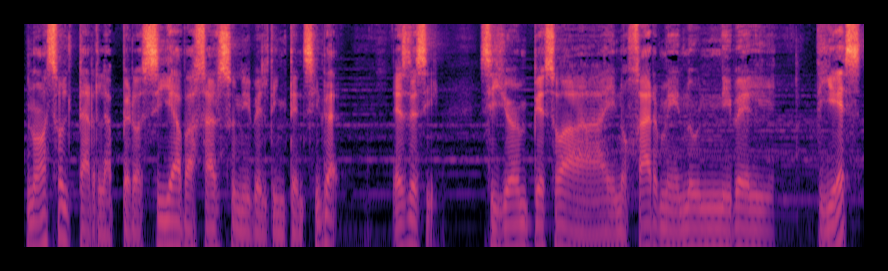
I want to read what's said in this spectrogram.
No a soltarla, pero sí a bajar su nivel de intensidad. Es decir, si yo empiezo a enojarme en un nivel 10,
